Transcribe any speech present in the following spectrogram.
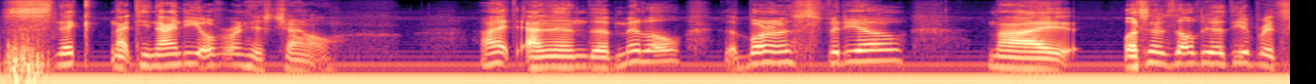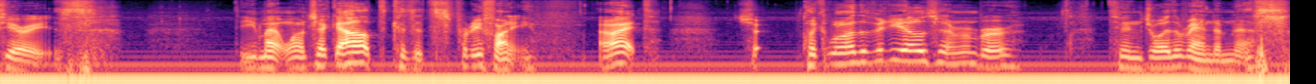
Snick1990 over on his channel. Alright, and in the middle, the bonus video, my Legend of Zelda The Abridged series that you might want to check out because it's pretty funny. Alright, click one of the videos and remember to enjoy the randomness.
